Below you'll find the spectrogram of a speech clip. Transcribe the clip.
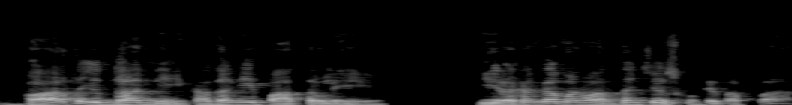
భారత యుద్ధాన్ని కథని పాత్రల్ని ఈ రకంగా మనం అర్థం చేసుకుంటే తప్ప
